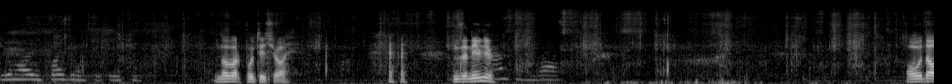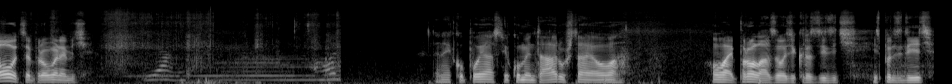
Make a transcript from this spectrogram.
Idemo ovim pozivim se putem. Dobar putić ovaj. Zanimljiv. Ovo da ovce progone bit će. Ja Da neko pojasni u komentaru šta je ova, ovaj prolaz ovdje kroz zidić, ispod zidića.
